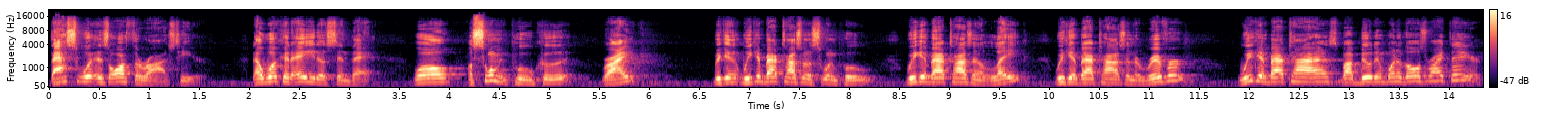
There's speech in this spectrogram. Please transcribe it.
That's what is authorized here. Now, what could aid us in that? Well, a swimming pool could, right? We can, we can baptize in a swimming pool. We can baptize in a lake. We can baptize in a river. We can baptize by building one of those right there.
